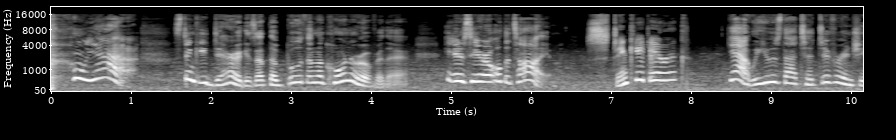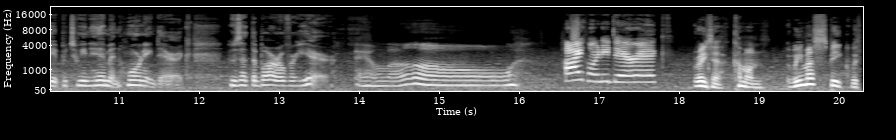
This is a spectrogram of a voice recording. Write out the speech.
Oh, yeah. Stinky Derek is at the booth in the corner over there. He's here all the time. Stinky Derek? Yeah, we use that to differentiate between him and Horny Derek, who's at the bar over here. Hello. Hi, Horny Derek. Rita, come on. We must speak with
